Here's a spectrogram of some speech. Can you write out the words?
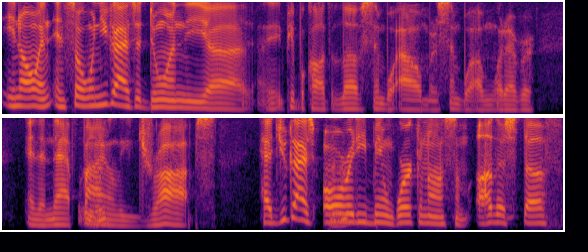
you know, and, and so when you guys are doing the uh, people call it the love symbol album or symbol album, whatever, and then that mm-hmm. finally mm-hmm. drops, had you guys already mm-hmm. been working on some other stuff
